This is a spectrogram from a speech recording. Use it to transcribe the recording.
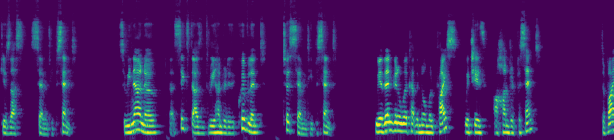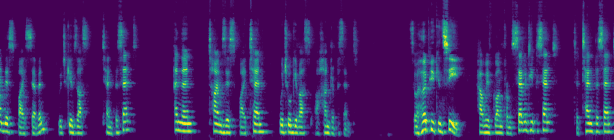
gives us 70%. So we now know that 6,300 is equivalent to 70%. We are then going to work out the normal price, which is 100%. Divide this by 7, which gives us 10%. And then times this by 10, which will give us 100%. So I hope you can see how we've gone from 70% to 10%,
